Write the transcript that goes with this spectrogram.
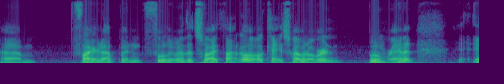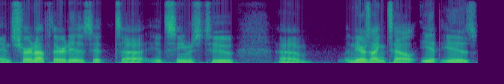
um, fired up and fooling with it. So I thought, oh, okay. So I went over and boom, ran it, and sure enough, there it is. It uh, it seems to, um, near as I can tell, it is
